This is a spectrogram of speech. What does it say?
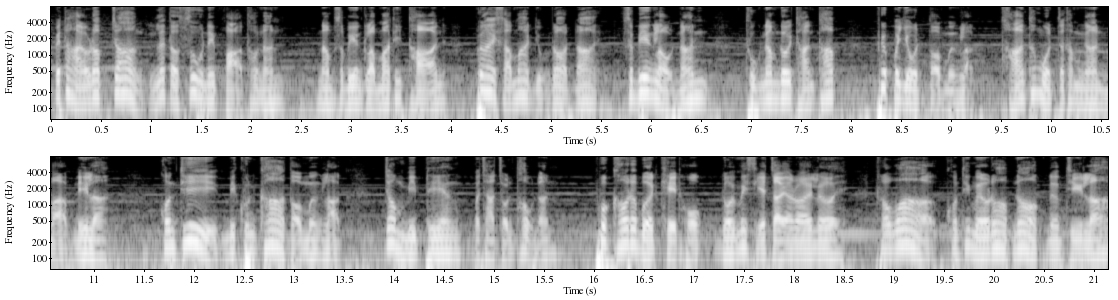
เป็นทหารรับจ้างและต่อสู้ในป่าเท่านั้นนำเสบียงกลับมาที่ฐานเพื่อให้สามารถอยู่รอดได้เสบียงเหล่านั้นถูกนำโดยฐานทัพเพื่อประโยชน์ต่อเมืองหลัก ฐานทั้งหมดจะทำงานแบบนี้ละคนที่มีคุณค่าต่อเมืองหลักย่อมมีเพียงประชาชนเท่านั้น พวกเขาระเบิดเขตหกโดยไม่เสียใจอะไรเลย เพราะว่าคนที่มารอบนอกเดิมทีแล้ว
